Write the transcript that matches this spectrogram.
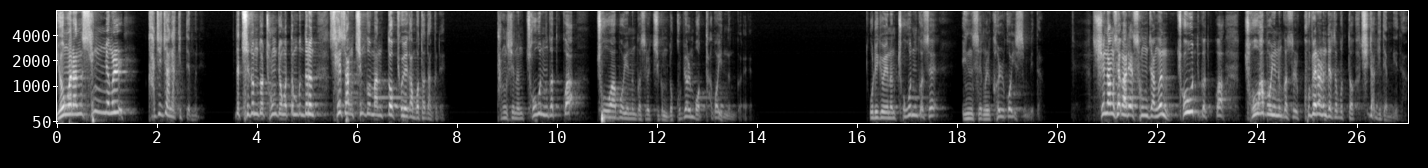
영원한 생명을 가지지 않았기 때문에. 근데 지금도 종종 어떤 분들은 세상 친구만 또 교회가 못하다 그래. 당신은 좋은 것과 좋아 보이는 것을 지금도 구별 못하고 있는 거예요. 우리 교회는 좋은 것에 인생을 걸고 있습니다. 신앙생활의 성장은 좋은 것과 좋아 보이는 것을 구별하는 데서부터 시작이 됩니다.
